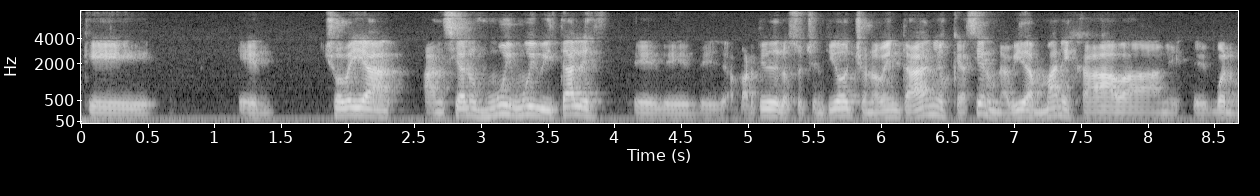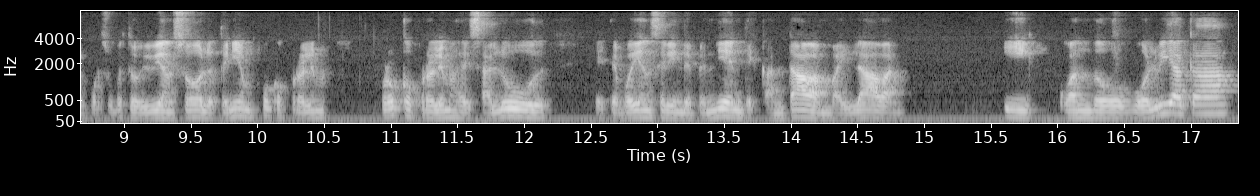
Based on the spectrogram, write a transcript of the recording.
que eh, yo veía ancianos muy, muy vitales eh, a partir de los 88, 90 años que hacían una vida, manejaban, este, bueno, por supuesto vivían solos, tenían pocos problemas, pocos problemas de salud, este, podían ser independientes, cantaban, bailaban. Y cuando volví acá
